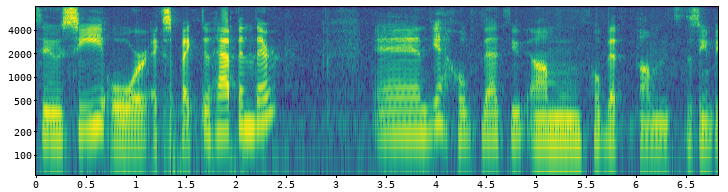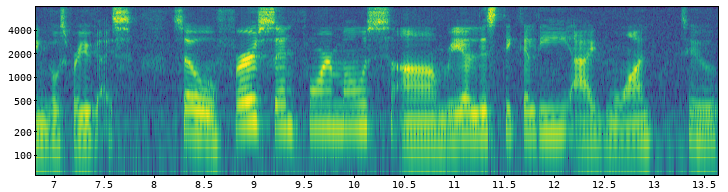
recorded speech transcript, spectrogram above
to see or expect to happen there. And yeah, hope that you um hope that um the same thing goes for you guys. So first and foremost, um, realistically, I'd want to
